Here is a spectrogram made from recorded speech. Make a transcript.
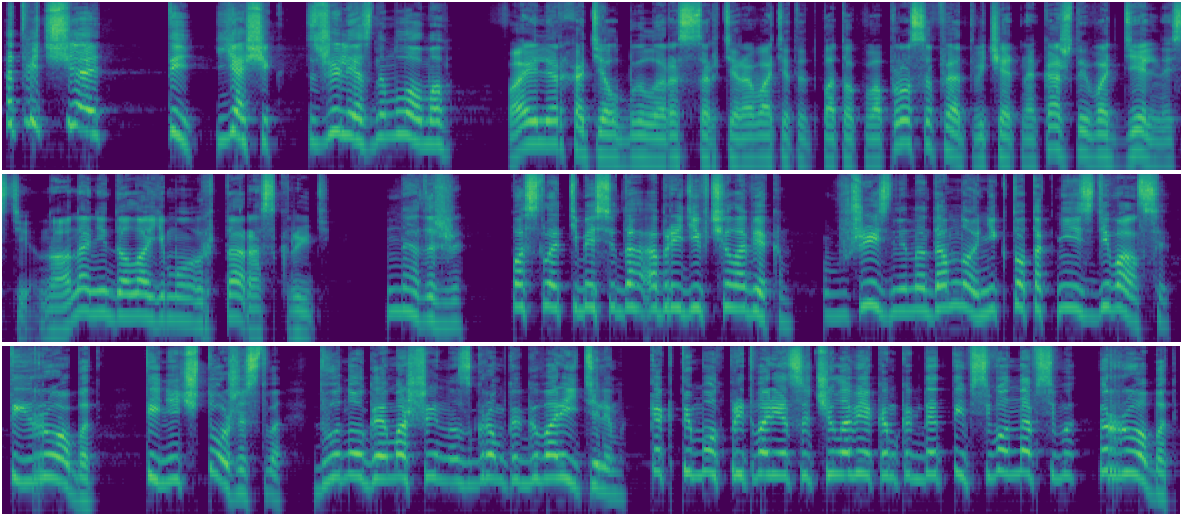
отвечай! Ты, ящик с железным ломом!» Файлер хотел было рассортировать этот поток вопросов и отвечать на каждый в отдельности, но она не дала ему рта раскрыть. «Надо же, послать тебя сюда, обредив человеком. В жизни надо мной никто так не издевался. Ты робот, ты ничтожество, двуногая машина с громкоговорителем. Как ты мог притворяться человеком, когда ты всего-навсего робот?»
